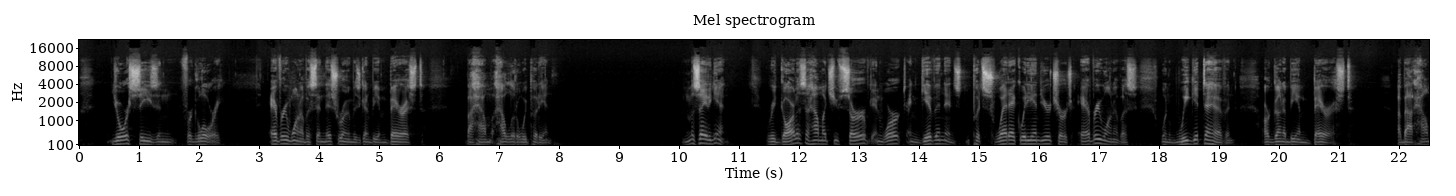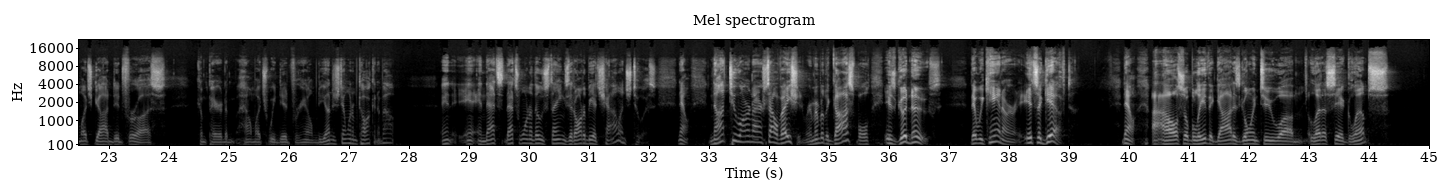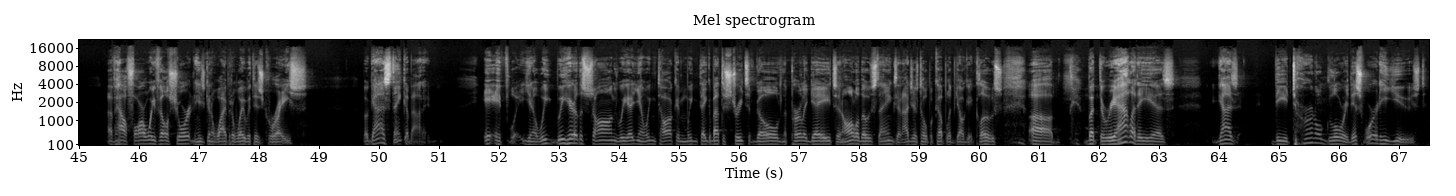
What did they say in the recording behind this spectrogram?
your season for glory, every one of us in this room is going to be embarrassed by how, how little we put in. I'm going to say it again. Regardless of how much you've served and worked and given and put sweat equity into your church, every one of us, when we get to heaven, are going to be embarrassed about how much God did for us compared to how much we did for him. Do you understand what I'm talking about? And, and that's that's one of those things that ought to be a challenge to us. Now, not to earn our salvation. Remember, the gospel is good news that we can earn. It's a gift. Now, I also believe that God is going to um, let us see a glimpse of how far we fell short, and He's going to wipe it away with His grace. But guys, think about it. If you know, we we hear the songs, we you know, we can talk and we can think about the streets of gold and the pearly gates and all of those things. And I just hope a couple of y'all get close. Uh, but the reality is, guys, the eternal glory. This word he used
